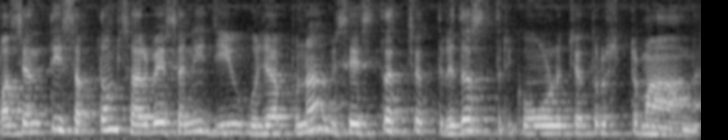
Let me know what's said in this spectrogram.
पश्यंती सप्तम सर्वे शनि, जीव पूजा पुनः विशेषत त्रिदश त्रिकोण चतुष्टमान।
